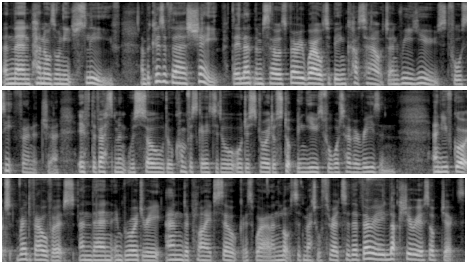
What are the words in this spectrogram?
and then panels on each sleeve. And because of their shape, they lent themselves very well to being cut out and reused for seat furniture if the vestment was sold or confiscated or, or destroyed or stopped being used for whatever reason. And you've got red velvet and then embroidery and applied silk as well and lots of metal thread. So they're very luxurious objects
